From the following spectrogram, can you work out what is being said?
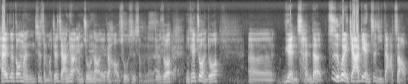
还有一个功能是什么？就只要你用 Arduino 有一个好处是什么呢？就是说你可以做很多呃远程的智慧家电自己打造。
